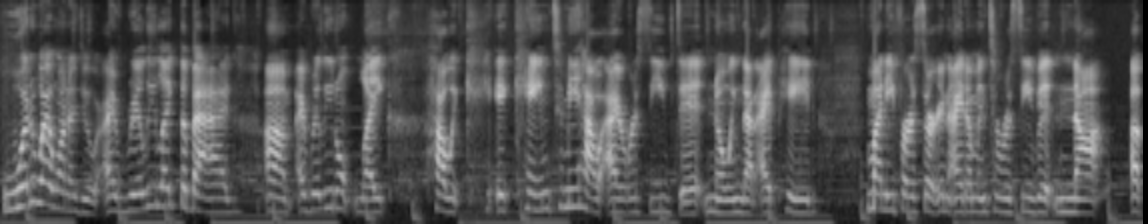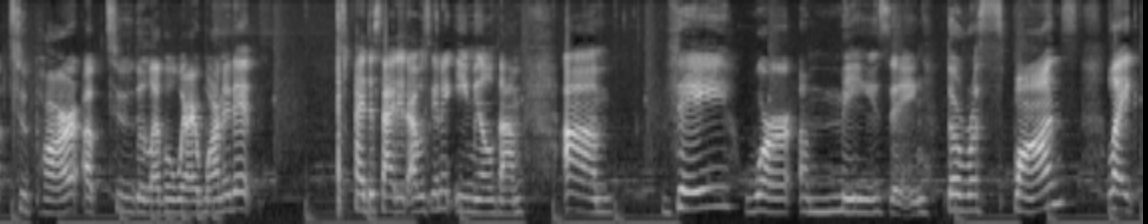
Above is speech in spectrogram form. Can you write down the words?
what do i want to do? I really like the bag. Um, i really don't like how it it came to me how i received it knowing that i paid money for a certain item and to receive it not up to par up to the level where i wanted it. I decided i was going to email them. Um, they were amazing. The response like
